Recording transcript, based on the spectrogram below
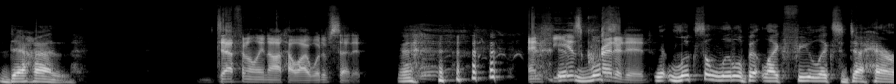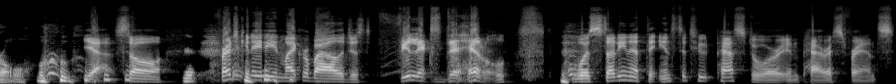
Derel. Definitely not how I would have said it. And he It is looks- credited. It looks a little bit like Felix de Herel. Yeah, so French Canadian microbiologist Felix de Herel was studying at the Institut Pasteur in Paris, France,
